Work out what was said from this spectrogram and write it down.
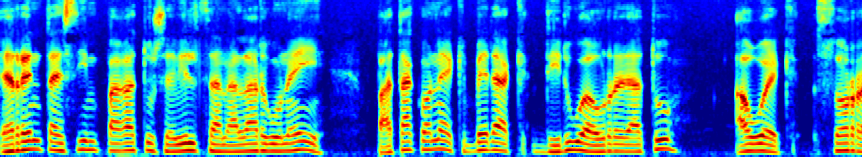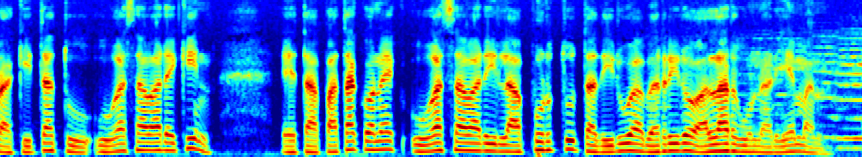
Errenta ezin pagatu zebiltzan alargunei, patakonek berak dirua aurreratu, hauek zorra kitatu ugazabarekin, eta patakonek ugazabari lapurtu eta dirua berriro alargunari eman.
